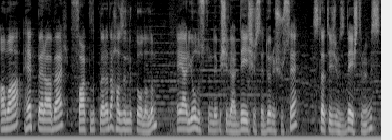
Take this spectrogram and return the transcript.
Ama hep beraber farklılıklara da hazırlıklı olalım. Eğer yol üstünde bir şeyler değişirse, dönüşürse stratejimizi değiştirmemiz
